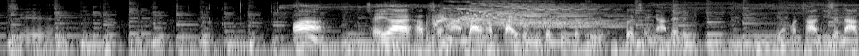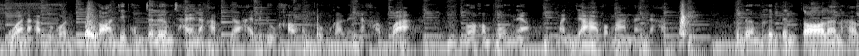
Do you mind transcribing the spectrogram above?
โอเคอ่า ใช้ได้ครับใช้งานได้ครับไฟตรงนี้จะติดก็คือเปิดใช้งานได้เลย เสียงค่อนข้างที่จะน่ากลัวนะครับ ทุกคนก่อนที่ผมจะเริ่มใช้นะครับ เดี๋ยวให้ไปดูเข่าของผมก่อนเลยนะครับ ว่าหนวดของผมเนี่ยมันยาวประมาณไหนนะครับ ก็เริ่มขึ้นเป็นตอแล้วนะครับ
